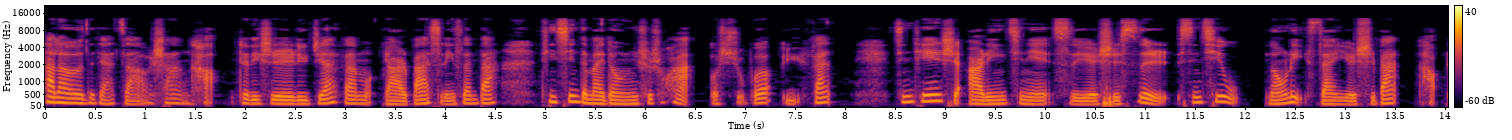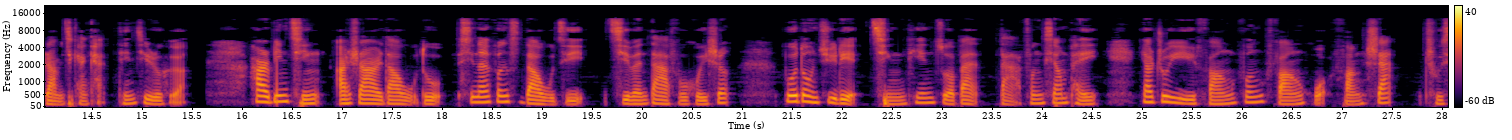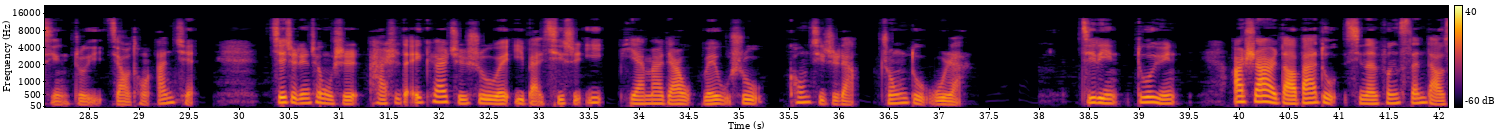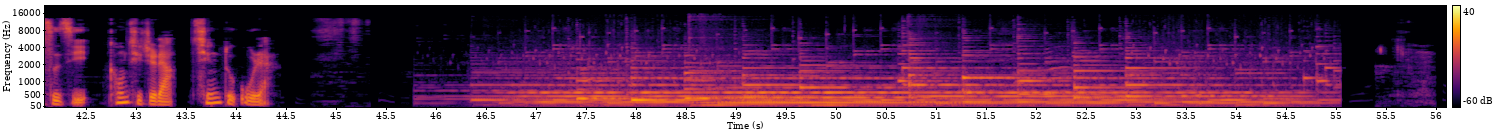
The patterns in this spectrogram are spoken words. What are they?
Hello，大家早上好，这里是荔枝 FM 幺二八四零三八，听心的脉动说说话，我是主播雨帆。今天是二零一七年四月十四日，星期五，农历三月十八。好，让我们去看看天气如何。哈尔滨晴，二十二到五度，西南风四到五级，气温大幅回升，波动剧烈，晴天作伴，大风相陪，要注意防风、防火、防沙，出行注意交通安全。截止凌晨五时，海市的 AQI 指数为一百七十一，PM 二点五为五十五，空气质量中度污染。吉林多云，二十二到八度，西南风三到四级，空气质量轻度污染。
